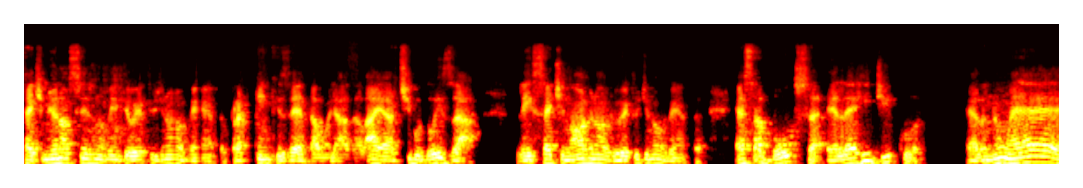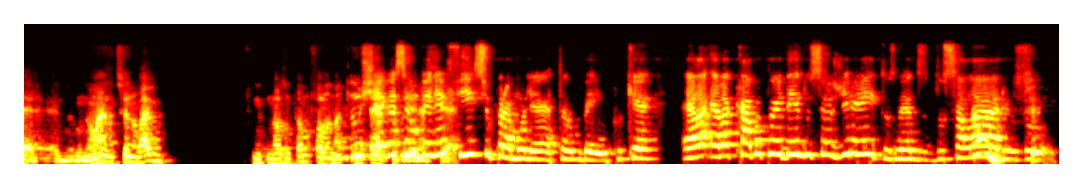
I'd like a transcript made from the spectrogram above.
7.998 de 90. Para quem quiser dar uma olhada lá, é artigo 2A, Lei 7998 de 90. Essa bolsa, ela é ridícula. Ela não é, não é, você não vai nós não estamos falando aqui Não chega a ser um benefício para a mulher também, porque ela, ela acaba perdendo os seus direitos, né, do, do salário, não, do...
